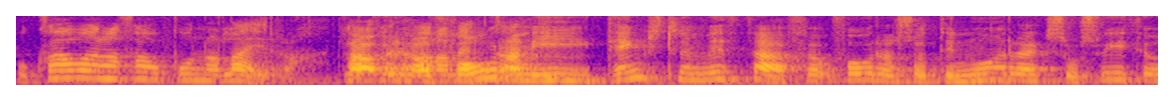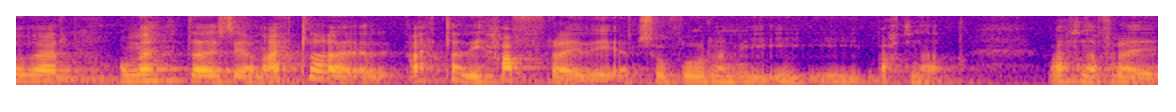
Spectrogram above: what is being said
Og hvað var hann þá búinn að læra? Þá fór hann í tengslum við það, fó- fór hann svo til Noregs og Svíþjóðar og mentaði sig, hann ætlaði, ætlaði í haffræði en svo fór hann í, í, í vatna, vatnafræði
